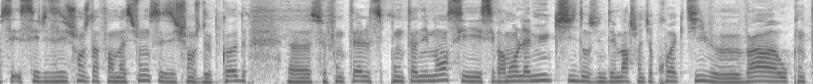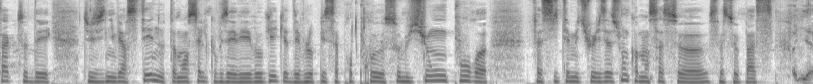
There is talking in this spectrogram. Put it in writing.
c'est les échanges d'informations, ces échanges de code euh, se font-elles spontanément? C'est vraiment l'AMU qui, dans une démarche on dire, proactive, euh, va au contact des, des, universités, notamment celle que vous avez évoquée, qui a développé sa propre solution pour faciliter mutualisation. Comment ça se, ça se passe? Il y,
